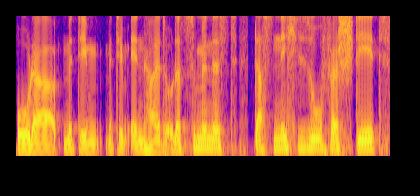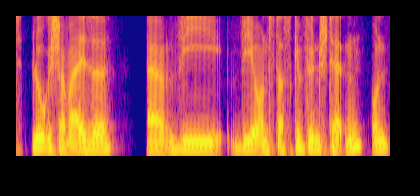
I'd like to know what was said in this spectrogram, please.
oder mit dem, mit dem Inhalt oder zumindest das nicht so versteht, logischerweise, äh, wie wir uns das gewünscht hätten. Und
